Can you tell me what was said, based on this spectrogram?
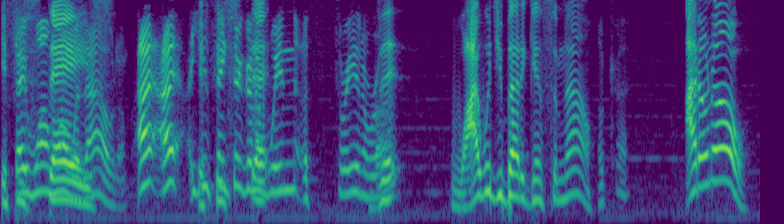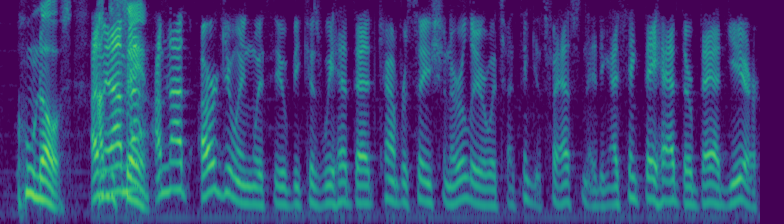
if they he won stays, one without him. I, I, you think they're going to win a three in a row? that- why would you bet against him now? okay. I don't know. who knows? I I'm mean, just I'm saying. not, I'm not arguing with you because we had that conversation earlier, which I think is fascinating. I think they had their bad year.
